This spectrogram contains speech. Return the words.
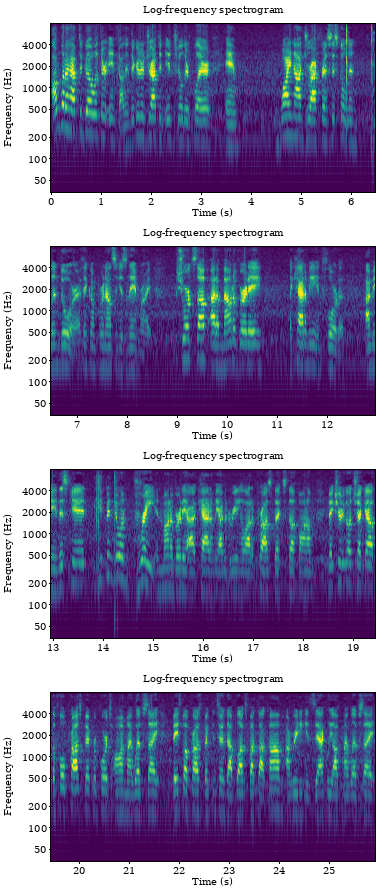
I'm gonna have to go with their infield. I they're gonna draft an infielder player, and why not draft Francisco Lindor? I think I'm pronouncing his name right. Shortstop out of Monteverde Academy in Florida. I mean, this kid, he's been doing great in Monteverde Academy. I've been reading a lot of prospect stuff on him. Make sure to go check out the full prospect reports on my website, baseballprospectinternet.blogspot.com. I'm reading exactly off my website,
